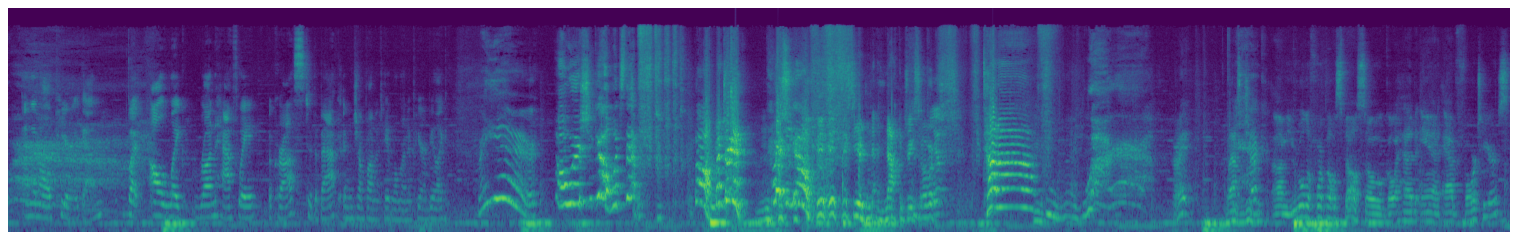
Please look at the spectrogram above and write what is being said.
and then I'll appear again. But I'll like run halfway across to the back and jump on a table and then appear and be like, right here. "Oh, where'd she go? What's that? Oh, my drink! Where'd she go?" Next to you, kn- knocking drinks over. Yep. Ta-da! Wow. All right, last check. Um, you rolled a fourth level spell, so go ahead and add four to yours.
